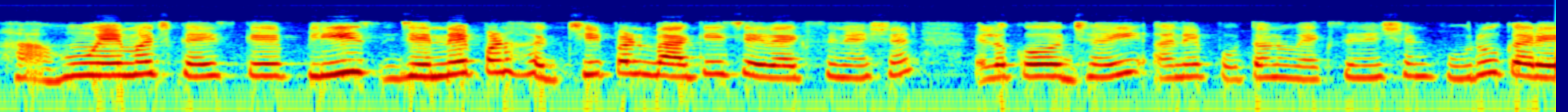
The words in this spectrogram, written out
હા, હું એમ જ કહીશ કે પ્લીઝ જેને પણ હજી પણ બાકી છે વેક્સિનેશન એ લોકો જઈ અને પોતાનું વેક્સિનેશન પૂરું કરે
